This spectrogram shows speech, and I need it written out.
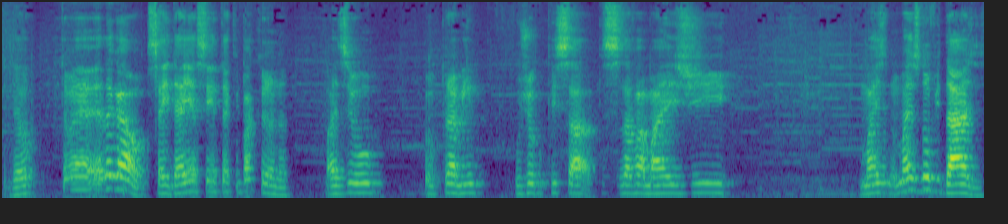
Entendeu? Então é, é legal. Essa ideia assim até que bacana. Mas eu, eu para mim, o jogo precisava, precisava mais de mais, mais novidades,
